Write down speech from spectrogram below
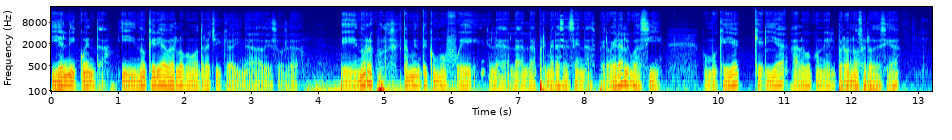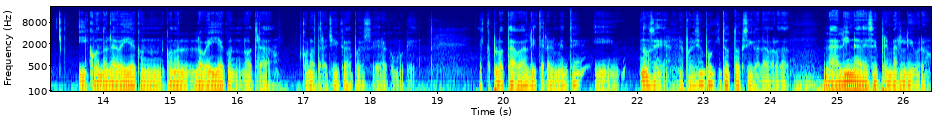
y él ni cuenta. Y no quería verlo con otra chica y nada de eso. O sea, eh, no recuerdo exactamente cómo fue las primeras escenas, pero era algo así. Como que ella quería algo con él, pero no se lo decía. Y cuando la veía con, cuando lo veía con otra con otra chica, pues era como que explotaba literalmente y no sé, me pareció un poquito tóxica la verdad. La Alina de ese primer libro.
